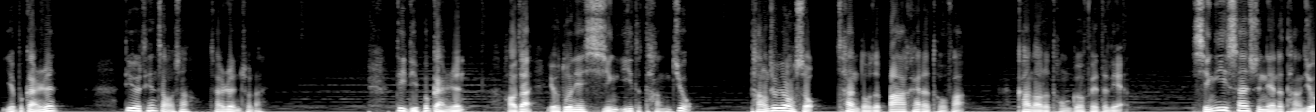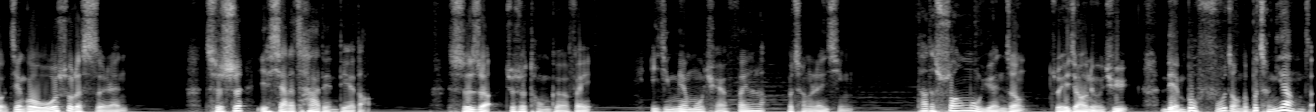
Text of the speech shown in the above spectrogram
也不敢认。第二天早上才认出来。弟弟不敢认，好在有多年行医的堂舅，堂舅用手。颤抖着扒开了头发，看到了童格飞的脸。行医三十年的堂舅见过无数的死人，此时也吓得差点跌倒。死者就是童格飞，已经面目全非了，不成人形。他的双目圆睁，嘴角扭曲，脸部浮肿的不成样子，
